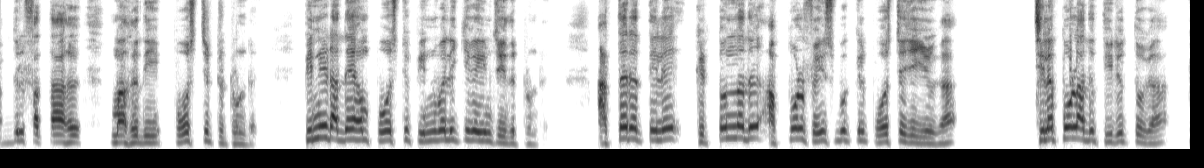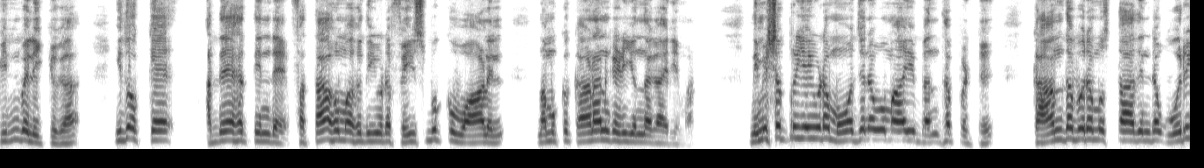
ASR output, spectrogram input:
അബ്ദുൽ ഫത്താഹ് മഹദി പോസ്റ്റ് ഇട്ടിട്ടുണ്ട്. പിന്നീട് അദ്ദേഹം പോസ്റ്റ് പിൻവലിക്കുകയും ചെയ്തിട്ടുണ്ട്. അത്തരത്തിൽ കിട്ടുന്നത് അപ്പോൾ ഫേസ്ബുക്കിൽ പോസ്റ്റ് ചെയ്യുക ചിലപ്പോൾ അത് തിരുത്തുക പിൻവലിക്കുക. ഇതൊക്കെ അദ്ദേഹത്തിന്റെ ഫത്താഹു മഹദിയുടെ ഫേസ്ബുക്ക് വാളിൽ നമുക്ക് കാണാൻ കഴിയുന്ന കാര്യമാണ്. നിമിഷപ്രിയയുടെ മോചനവുമായി ബന്ധപ്പെട്ട് കാന്തപുരം ഉസ്താദിന്റെ ഒരു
